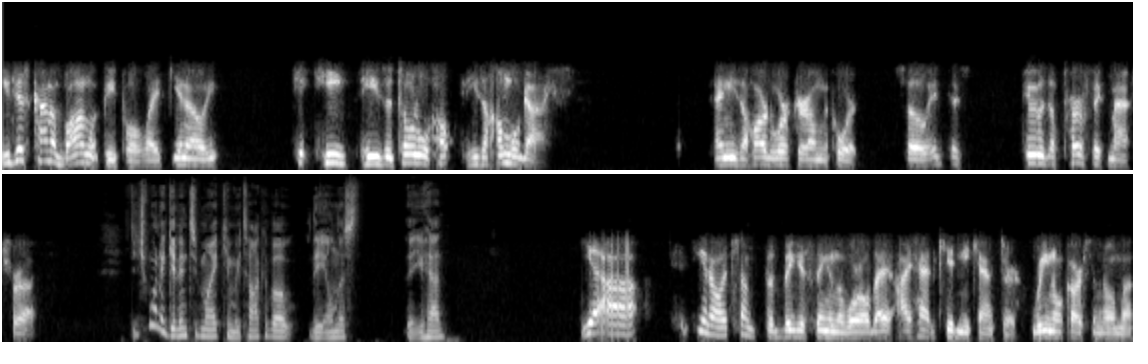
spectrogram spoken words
You just kind of bond with people. Like, you know, he, he, he he's a total, he's a humble guy and he's a hard worker on the court. So it just, it was a perfect match for us. Did you want to get into Mike? Can we talk about the illness that you had? Yeah, uh, you know, it's not the biggest thing in the world. I, I had kidney cancer, renal carcinoma.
